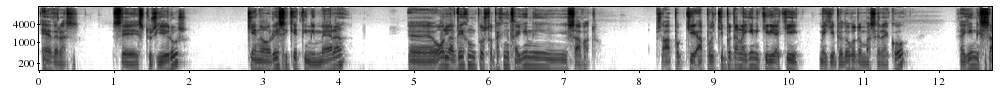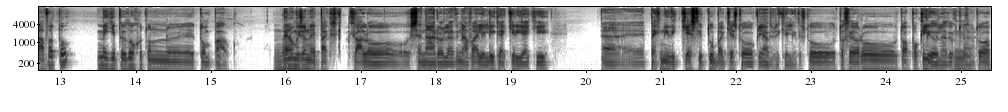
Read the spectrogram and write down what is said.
έδρας σε, στους γύρους και να ορίσει και την ημέρα ε, όλα δείχνουν πως το παιχνίδι θα γίνει Σάββατο. Από, εκεί- από εκεί που ήταν να γίνει Κυριακή με γηπεδόχο τον Μασεραϊκό θα γίνει Σάββατο με γηπεδόχο τον, ε, τον ΠΑΟΚ. Δεν νομίζω να υπάρξει κάποιο άλλο σενάριο, δηλαδή να βάλει Λίγκα Κυριακή ε, παιχνίδι και στη Τούμπα και στο Κλειάνδη Βικελίδης. Το, το θεωρώ το αποκλείω, δηλαδή. όχι Το, το,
